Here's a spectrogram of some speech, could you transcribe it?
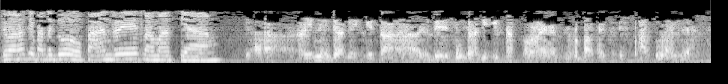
Terima kasih Pak Teguh. Pak Andre, selamat siang. Ya, ini jadi kita ini sudah diikat oleh berbagai jenis peraturan ya.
